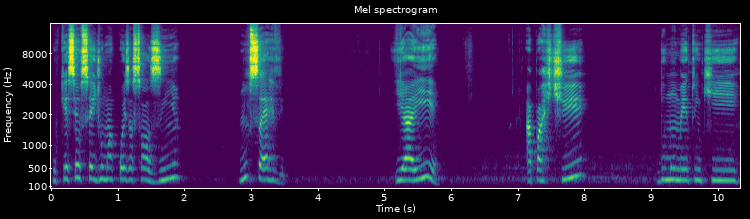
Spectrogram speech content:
Porque se eu sei de uma coisa sozinha, não serve. E aí, a partir do momento em que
